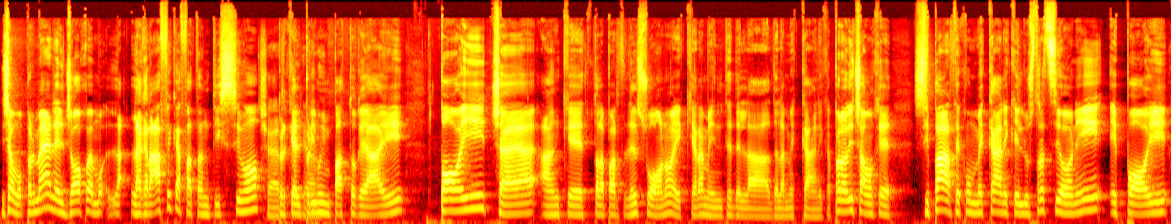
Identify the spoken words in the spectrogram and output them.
diciamo, per me nel gioco mo- la, la grafica fa tantissimo Certo, perché è il chiaro. primo impatto che hai. Poi c'è anche tutta la parte del suono e chiaramente della, della meccanica. Però diciamo che si parte con meccanica e illustrazioni e poi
